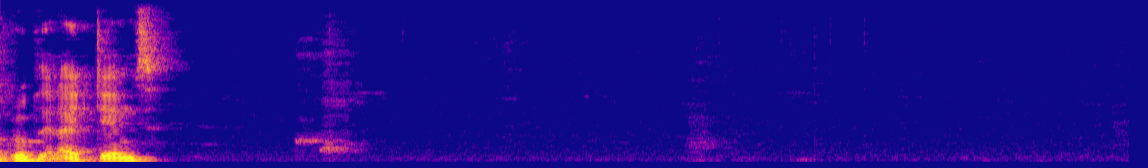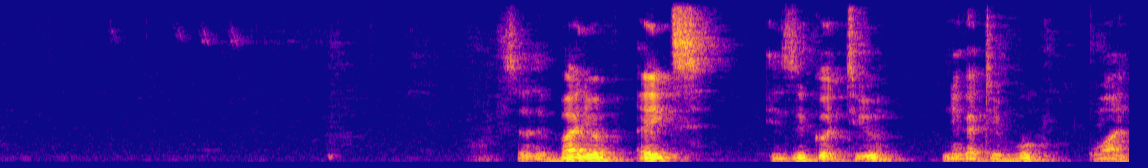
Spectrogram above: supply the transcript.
group the like terms. So the value of x is equal to negative 1.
